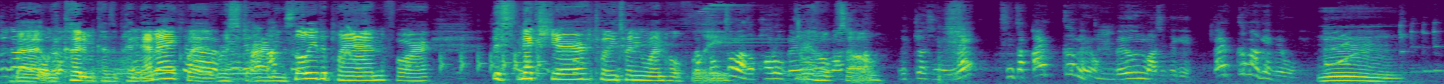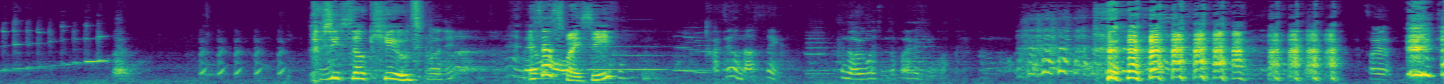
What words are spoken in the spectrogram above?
수정이 but we 넣어줘. couldn't because of pandemic. But we're starting slowly to plan for this next year, 2021, hopefully. 먹자마자 바로 매운 I hope 맛이 so. 딱 느껴지는데 진짜 깔끔해요. 매운 맛이 되게 깔끔하게 매워. Mmm. She's so cute. 뭐지? Is that spicy? I feel nothing. 근데 얼굴이 좀 더 빨개진 것 같아. 저희 더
